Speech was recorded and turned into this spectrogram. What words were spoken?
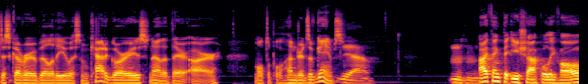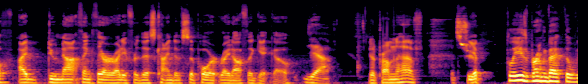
discoverability with some categories now that there are multiple hundreds of games. Yeah. I think the eShop will evolve. I do not think they're ready for this kind of support right off the get go. Yeah. Good problem to have. It's true. Yep. Please bring back the Wii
